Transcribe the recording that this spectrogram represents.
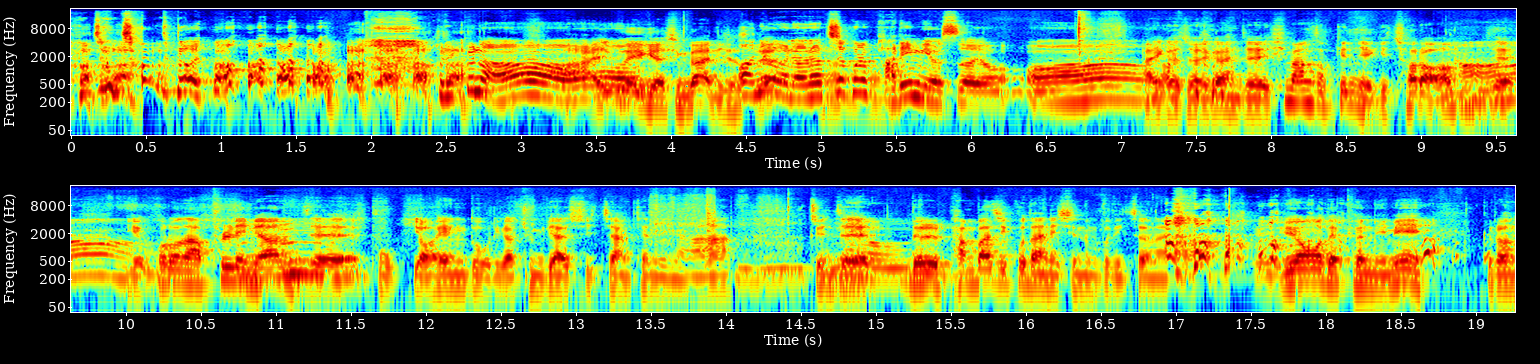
전 처음 들어요. 그랬구나. 아, 알고 얘기하신 거 아니셨어요? 아니요, 아니요, 나 진짜 그걸 바람이었어요. 아, 아, 그러니까 저희가 이제 희망 섞인 얘기처럼 아. 이제 이게 코로나 풀리면 음. 이제 북 여행도 우리가 준비할 수 있지 않겠느냐. 그 이제 좋네요. 늘 반바지 입고 다니시는 분 있잖아요. 그 유영호 대표님이 그런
